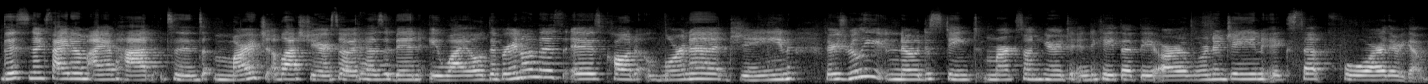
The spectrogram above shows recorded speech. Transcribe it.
This next item I have had since March of last year, so it has been a while. The brand on this is called Lorna Jane. There's really no distinct marks on here to indicate that they are Lorna Jane except for, there we go.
